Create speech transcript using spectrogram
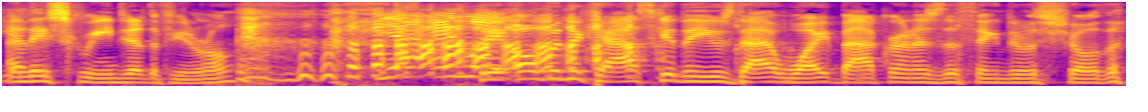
and they screened it at the funeral. yeah, and they opened the casket and they used that white background as the thing to show the,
